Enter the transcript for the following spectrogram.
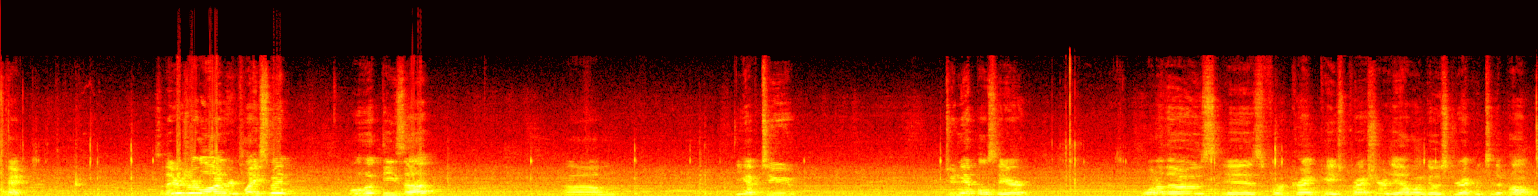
Okay, so there's our line replacement. We'll hook these up. Um, you have two two nipples here. One of those is for crankcase pressure, the other one goes directly to the pump.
